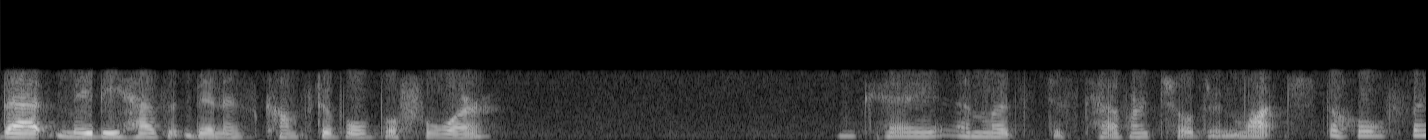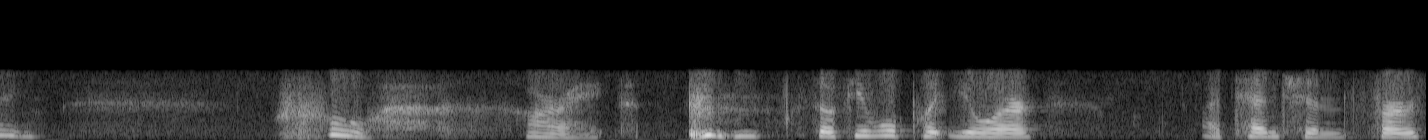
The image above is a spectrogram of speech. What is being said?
that maybe hasn't been as comfortable before. Okay, and let's just have our children watch the whole thing. Whew. All right. so if you will put your attention first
